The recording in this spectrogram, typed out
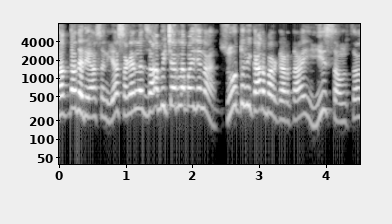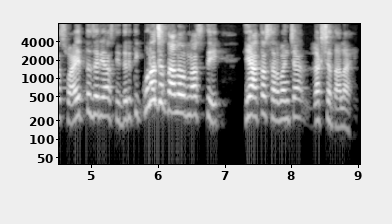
सत्ताधारी असन या सगळ्यांना जाब विचारला पाहिजे ना. जो तुम्ही कारभार करताय ही संस्था स्वायत्त जरी असली तरी ती कुणाच्या तालावर नसते हे आता सर्वांच्या लक्षात आलं आहे.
